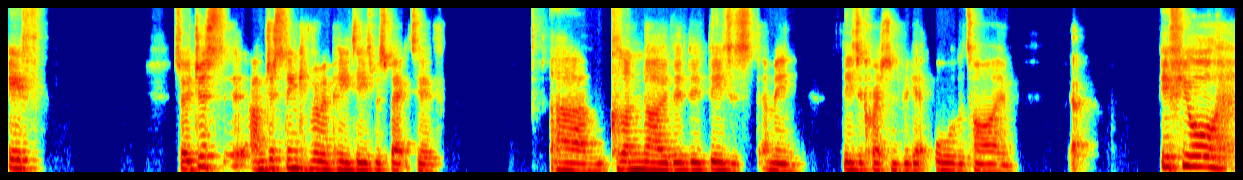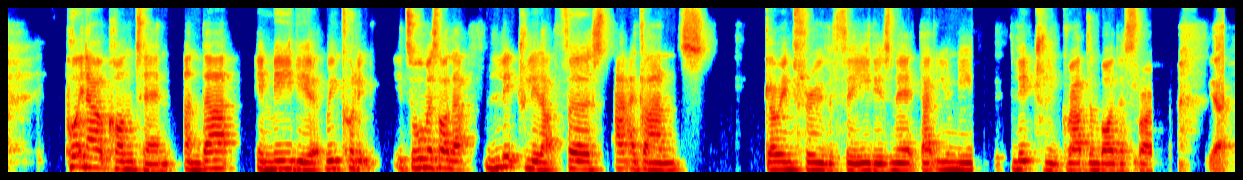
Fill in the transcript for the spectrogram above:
If so just i'm just thinking from a pt's perspective um, because um, i know that these are i mean these are questions we get all the time. Yeah. If you're putting out content and that immediate we call it it's almost like that literally that first at a glance going through the feed isn't it? That you need to literally grab them by the throat. Yeah.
